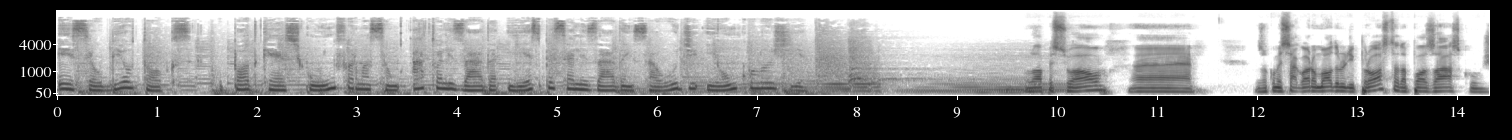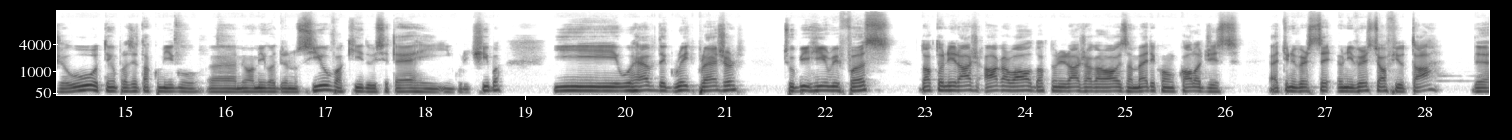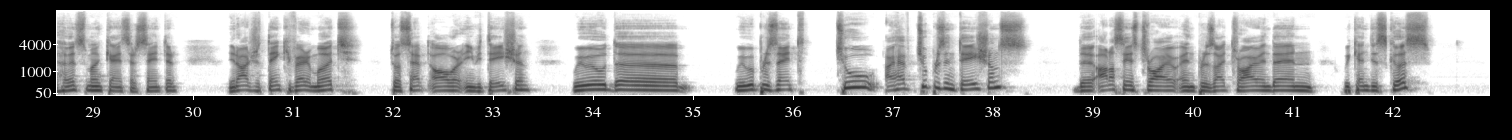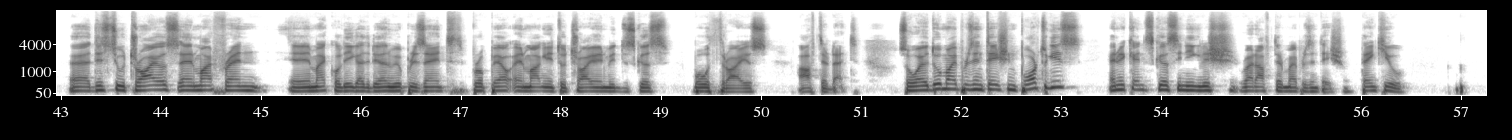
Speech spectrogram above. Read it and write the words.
Esse é o Biotox, o podcast com informação atualizada e especializada em saúde e oncologia. Olá, pessoal. É, nós vamos começar agora o módulo de próstata da pós-ASCO GU. Tenho o prazer de estar comigo é, meu amigo Adriano Silva, aqui do ICTR em Curitiba. E we have the great pleasure to be here with us, Dr. Niraj Agarwal. Dr. Niraj Agarwal is a medical oncologist at University, University of Utah the Huntsman Cancer Center. Niraj, thank you very much to accept our invitation. We will uh, we will present two. I have two presentations: the ARASENS trial and PRESIDE trial, and then we can discuss uh, these two trials. And my friend and my colleague Adrian will present Propel and Magnitude trial, and we discuss both trials after that. So I'll do my presentation in Portuguese, and we can discuss in English right after my presentation. Thank you.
